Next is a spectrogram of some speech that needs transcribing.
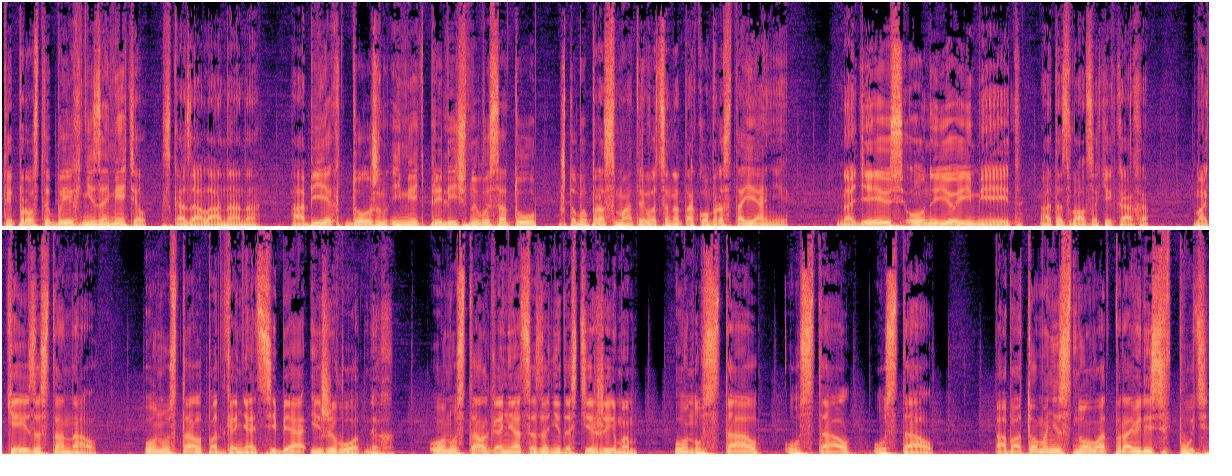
ты просто бы их не заметил», – сказала Анана. «Объект должен иметь приличную высоту, чтобы просматриваться на таком расстоянии». «Надеюсь, он ее имеет», – отозвался Кикаха. Макей застонал. Он устал подгонять себя и животных. Он устал гоняться за недостижимым. Он устал, устал, устал. А потом они снова отправились в путь.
